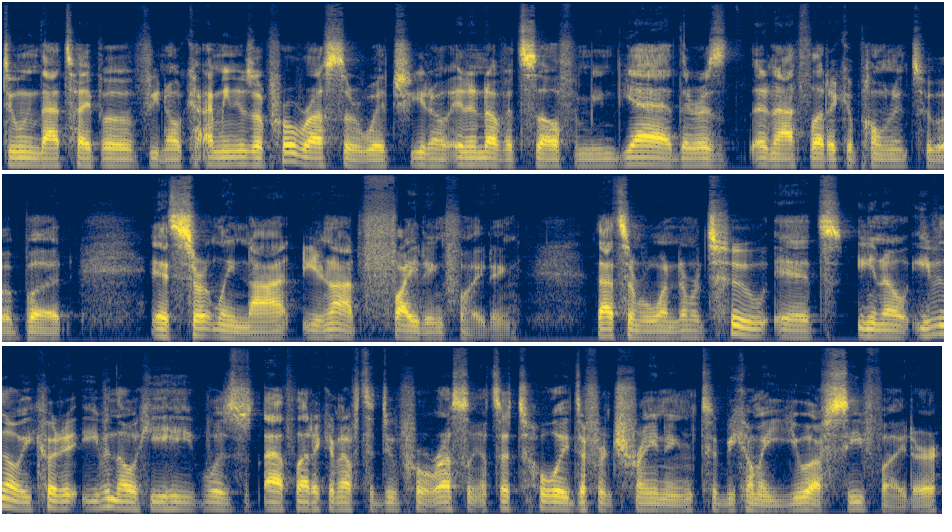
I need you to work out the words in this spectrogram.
doing that type of you know I mean he was a pro wrestler which you know in and of itself I mean yeah there is an athletic component to it but it's certainly not you're not fighting fighting that's number one. Number two it's you know even though he could even though he was athletic enough to do pro wrestling it's a totally different training to become a UFC fighter.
